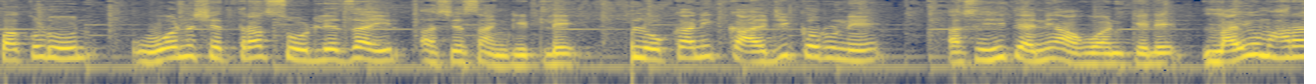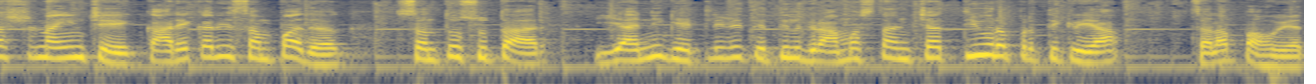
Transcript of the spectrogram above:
पकडून वन क्षेत्रात सोडले जाईल असे सांगितले. लोकांनी काळजी करू नये असेही त्यांनी आवाहन केले. लाईव्ह महाराष्ट्र नाईनचे कार्यकारी संपादक संतोष सुतार यांनी घेतलेली तेथील ग्रामस्थांच्या तीव्र प्रतिक्रिया चला पाहूयात.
